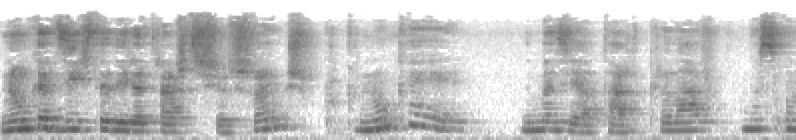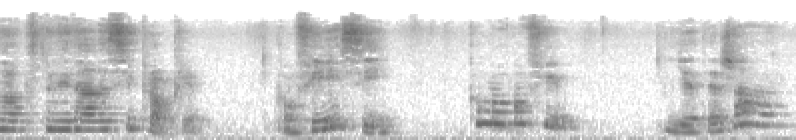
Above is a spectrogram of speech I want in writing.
nunca desista de ir atrás dos seus sonhos, porque nunca é demasiado tarde para dar uma segunda oportunidade a si própria. Confie em si, como eu confio. E até já!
